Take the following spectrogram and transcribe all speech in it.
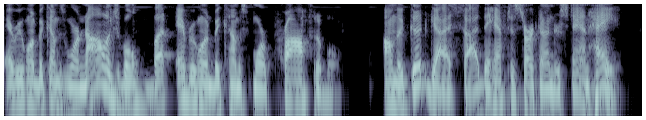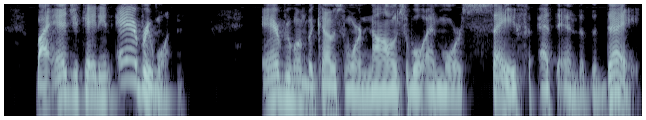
everyone becomes more knowledgeable, but everyone becomes more profitable. On the good guys side, they have to start to understand hey, by educating everyone, everyone becomes more knowledgeable and more safe at the end of the day.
